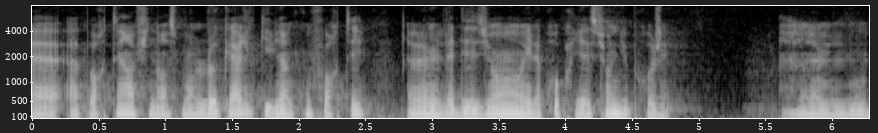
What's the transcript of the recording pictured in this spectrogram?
euh, apporter un financement local qui vient conforter l'adhésion et l'appropriation du projet. Il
